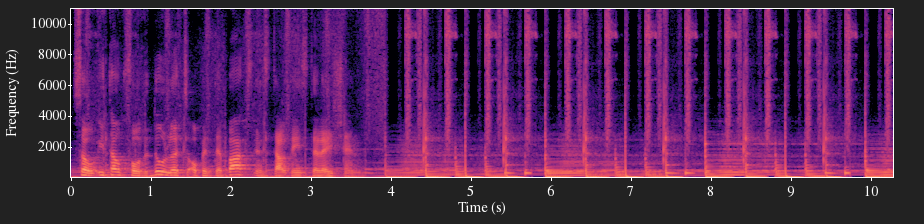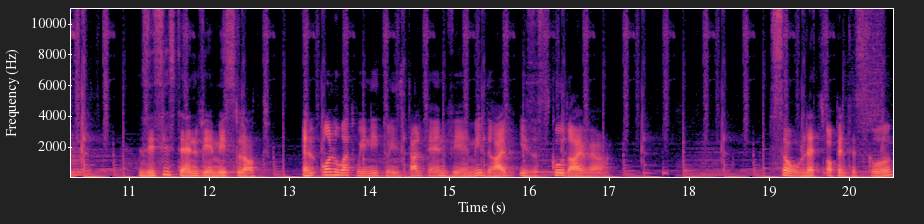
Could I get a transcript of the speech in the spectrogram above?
So without further ado, let's open the box and start the installation. This is the NVMe slot. And all what we need to install the NVMe drive is a screwdriver. So let's open the screw.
